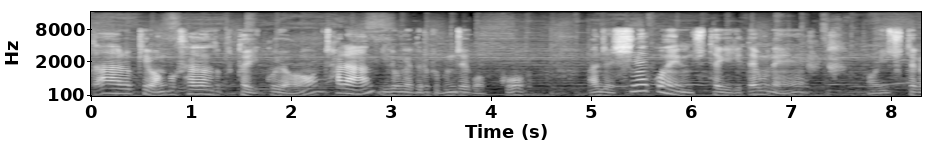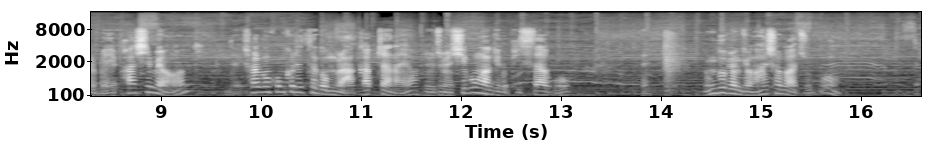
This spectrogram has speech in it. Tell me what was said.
딱 이렇게 왕복 사단도 붙어 있고요. 차량 이동에도 이렇게 문제가 없고 완전 시내권에 있는 주택이기 때문에 어, 이 주택을 매입하시면 네, 철근 콘크리트 건물 아깝잖아요. 요즘에 시공하기도 비싸고 네, 용도 변경 하셔가지고 네,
